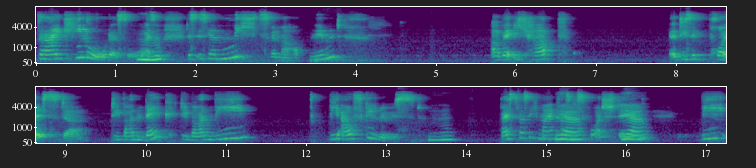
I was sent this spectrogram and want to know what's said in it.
drei Kilo oder so. Mhm. Also das ist ja nichts, wenn man abnimmt. Aber ich habe äh, diese Polster, die waren weg, die waren wie, wie aufgelöst. Mhm. Weißt du, was ich meine? Kannst ja. du das vorstellen? Ja. Wie,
